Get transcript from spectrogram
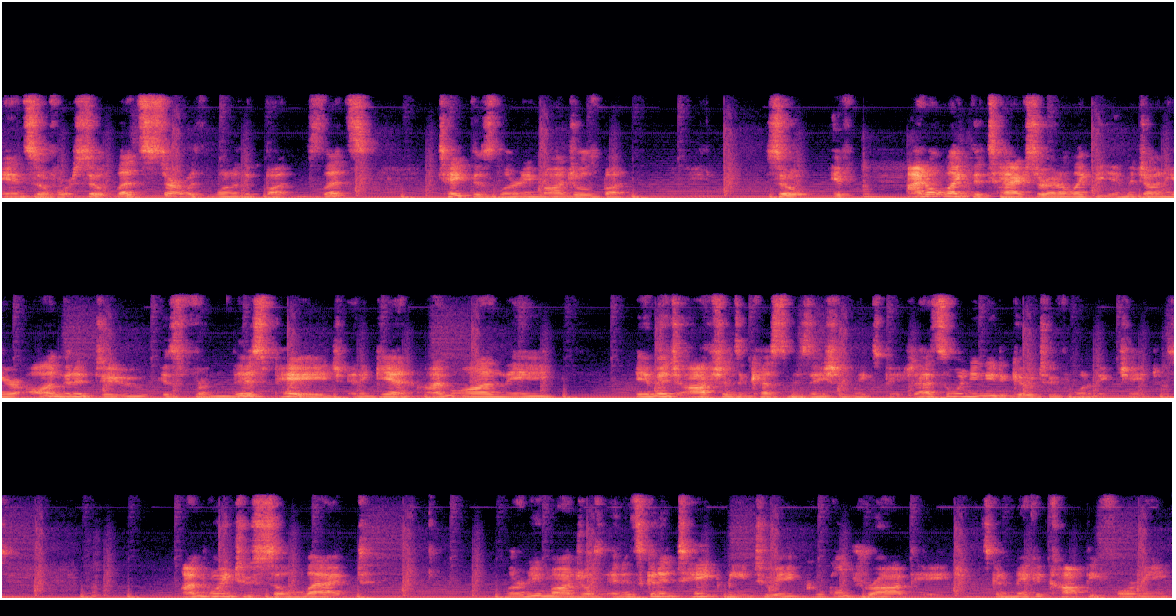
And so forth. So let's start with one of the buttons. Let's take this learning modules button. So if I don't like the text or I don't like the image on here, all I'm going to do is from this page, and again, I'm on the image options and customization links page. That's the one you need to go to if you want to make changes. I'm going to select learning modules and it's going to take me to a Google Draw page. It's going to make a copy for me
